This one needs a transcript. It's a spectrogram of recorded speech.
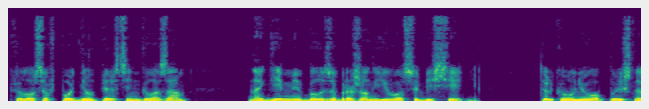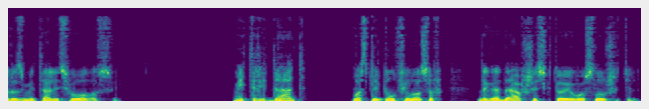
Философ поднял перстень к глазам. На Гемме был изображен его собеседник. Только у него пышно разметались волосы. — Митридат? — воскликнул философ, догадавшись, кто его слушатель.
